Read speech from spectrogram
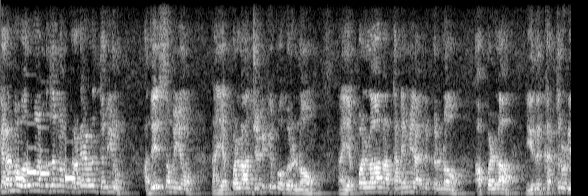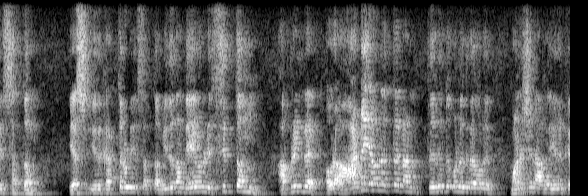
கிழமை வருவான்றது நமக்கு அடையாளம் தெரியும். அதே சமயம் நான் எப்பெல்லாம் ஜெபிக்க போகிறேனோ நான் எப்பெல்லாம் நான் தனிமையாக இருக்கிறனோ அப்பெல்லாம் இது கத்தருடைய சத்தம். எஸ் இது கத்தருடைய சத்தம். இதுதான் தேவனுடைய சித்தம் அப்படின்ற ஒரு அடையாளத்தை நான் தெரிந்து கொள்ளுகிற ஒரு மனுஷனாக இருக்க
